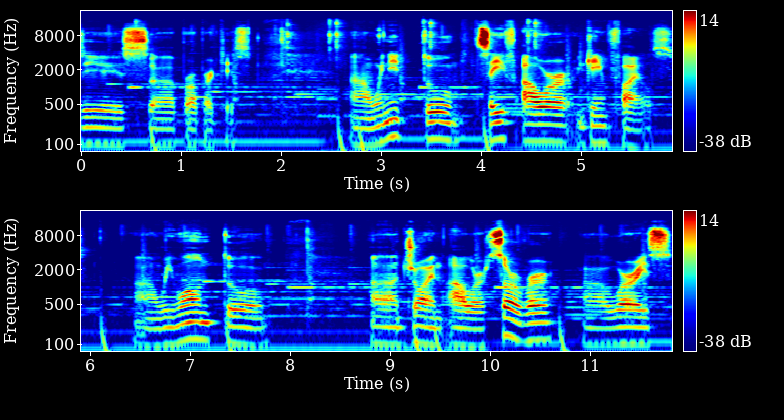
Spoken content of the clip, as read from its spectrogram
these uh, properties. Uh, we need to save our game files. uh, we want to uh, join our server uh, where is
